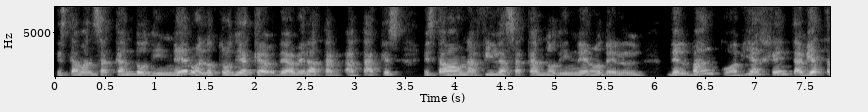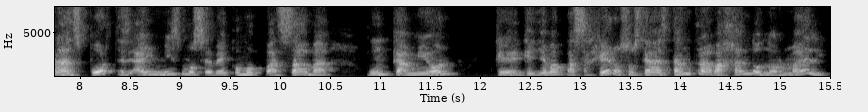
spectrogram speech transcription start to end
estaban sacando dinero. Al otro día que de haber ataques, estaba una fila sacando dinero del, del banco. Había gente, había transportes. Ahí mismo se ve cómo pasaba un camión que, lleva pasajeros, o sea, están trabajando normal.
